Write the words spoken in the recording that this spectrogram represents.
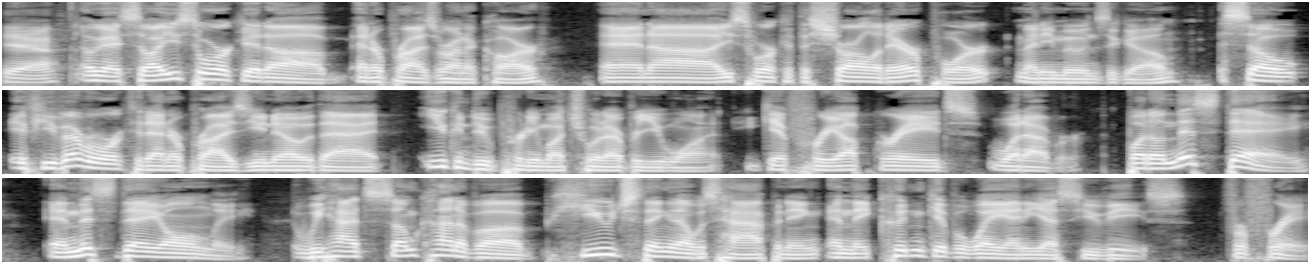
Yeah. Okay, so I used to work at uh, Enterprise Rent a Car, and uh, I used to work at the Charlotte Airport many moons ago. So if you've ever worked at Enterprise, you know that you can do pretty much whatever you want. You get free upgrades, whatever. But on this day, and this day only, we had some kind of a huge thing that was happening and they couldn't give away any SUVs for free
